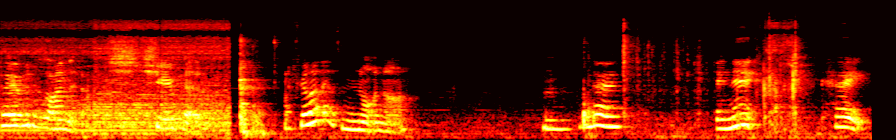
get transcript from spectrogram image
Whoever designed it, stupid. I feel like that's not enough. Mm. Okay. Okay. Next, cake.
